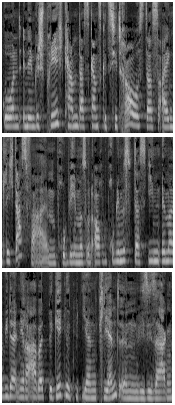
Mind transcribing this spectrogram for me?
und in dem Gespräch kam das ganz gezielt raus, dass eigentlich das vor allem ein Problem ist und auch ein Problem ist, dass ihnen immer wieder in ihrer Arbeit begegnet mit ihren KlientInnen, wie sie sagen.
